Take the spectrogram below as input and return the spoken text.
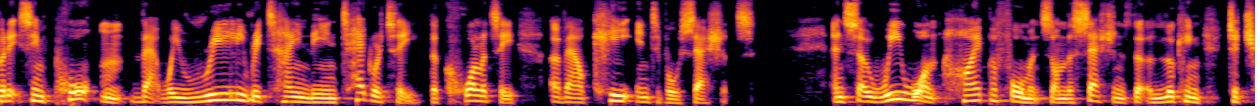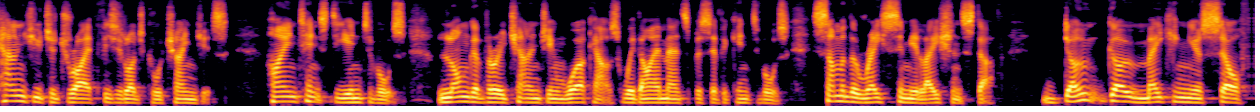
But it's important that we really retain the integrity, the quality of our key interval sessions. And so we want high performance on the sessions that are looking to challenge you to drive physiological changes high intensity intervals, longer, very challenging workouts with Ironman specific intervals, some of the race simulation stuff. Don't go making yourself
